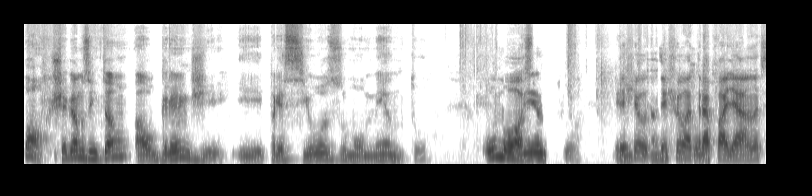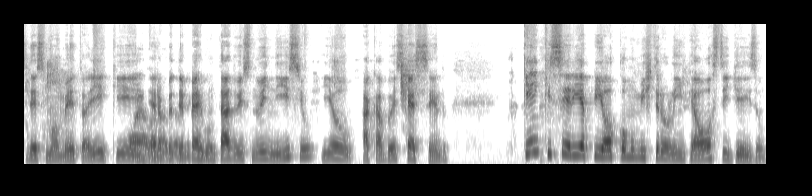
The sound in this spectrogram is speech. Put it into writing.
Bom, chegamos então ao grande e precioso momento. O momento. Deixa eu, deixa eu atrapalhar antes desse momento aí, que era para eu ter perguntado isso no início e eu acabei esquecendo. Quem que seria pior como Mr. Olympia, Austin Jason?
